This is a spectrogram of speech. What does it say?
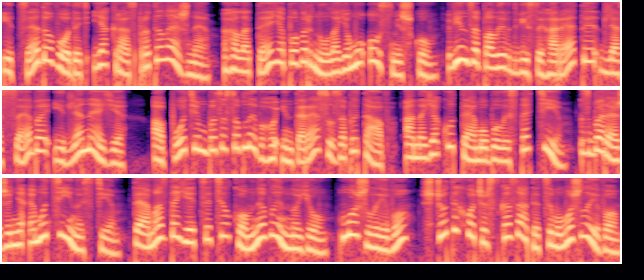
і це доводить якраз протилежне. Галатея повернула йому усмішку. Він запалив дві сигарети для себе і для неї. А потім без особливого інтересу запитав: а на яку тему були статті? Збереження емоційності. Тема здається цілком невинною. Можливо, що ти хочеш сказати цьому можливо?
